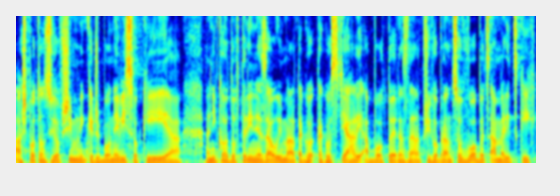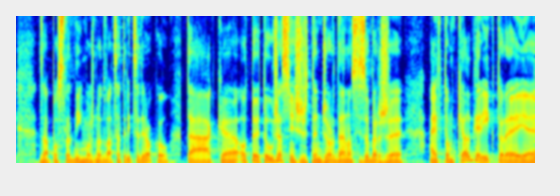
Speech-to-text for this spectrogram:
až potom si ho všimli, keďže bol nevysoký a, a nikoho to vtedy nezaujímal, tak ho, tak ho stiahli a bol to jeden z najlepších obrancov vôbec amerických za posledných možno 20-30 rokov. Tak e, o to je to úžasnejšie, že ten Giordano si zober, že aj v tom Calgary, ktoré je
